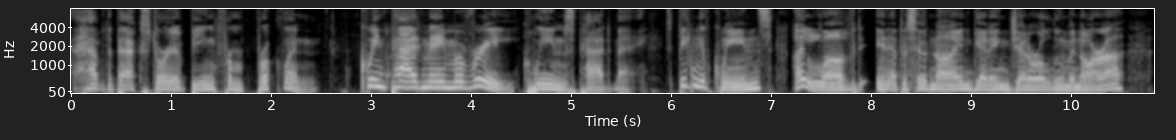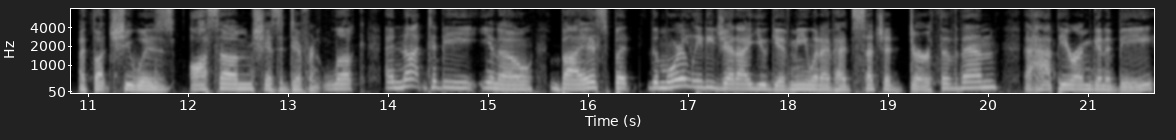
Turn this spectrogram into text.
have the backstory of being from Brooklyn? Queen Padme Marie. Queen's Padme. Speaking of queens, I loved in episode 9 getting General Luminara. I thought she was awesome. She has a different look. And not to be, you know, biased, but the more Lady Jedi you give me when I've had such a dearth of them, the happier I'm going to be.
